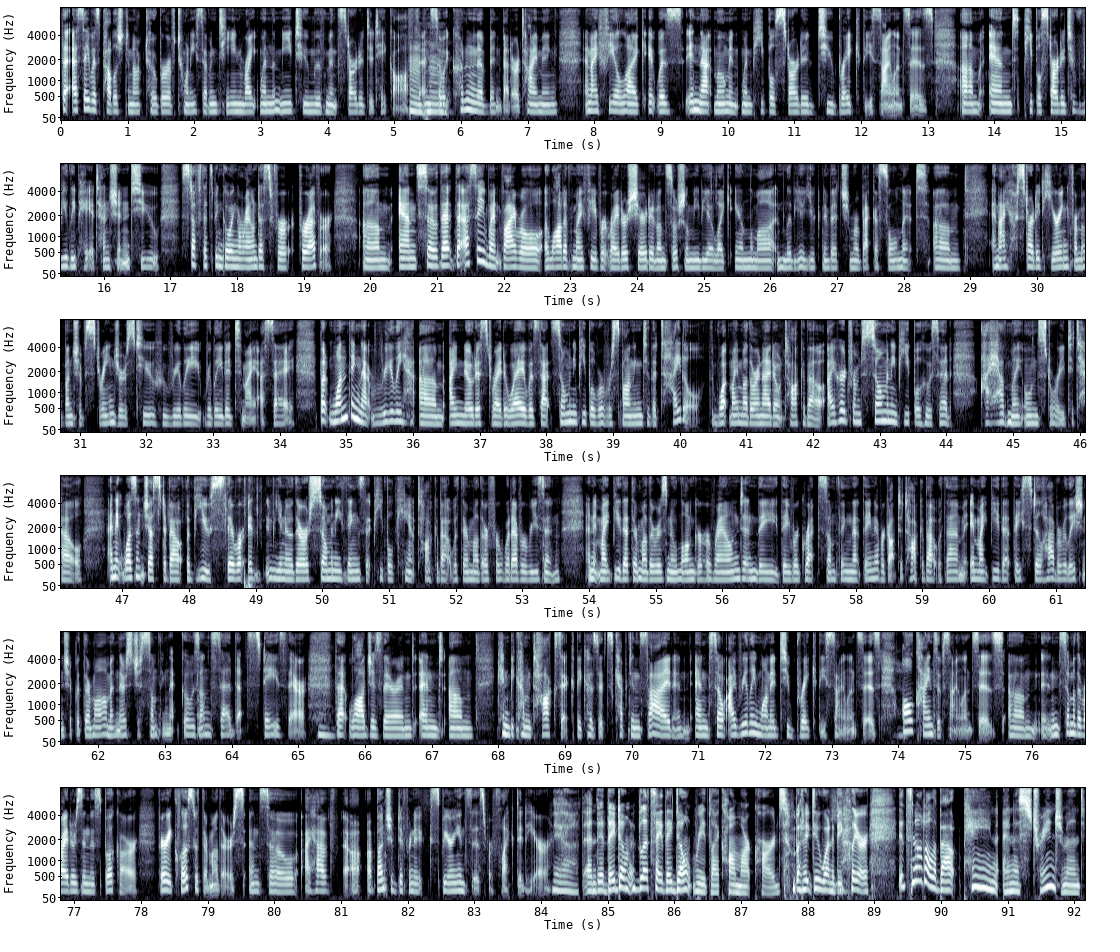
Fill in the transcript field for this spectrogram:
The essay was published in October of 2017, right when the Me Too movement started to take off. Mm-hmm. And so mm-hmm. it couldn't have been better timing. And I feel like it was in that moment when people started to break these silences um, and people started to really pay attention to stuff that's been going around us for forever. Um, and so that the essay went viral. A lot of my favorite writers shared it on social media, like Anne Lamott and Lidia Yuknavitch and Rebecca Solnit. Um, and I started hearing from a bunch of strangers too who really related to my essay. But one thing that really um, I noticed right away was that so many people were responding to the title, What My Mother and I Don't Talk About. I heard from so many people who said, I have my own story to tell. And it wasn't just about abuse. There were, you know, there are are so many things that people can't talk about with their mother for whatever reason. And it might be that their mother is no longer around and they, they regret something that they never got to talk about with them. It might be that they still have a relationship with their mom and there's just something that goes unsaid that stays there, mm. that lodges there and, and um, can become toxic because it's kept inside. And, and so I really wanted to break these silences, yeah. all kinds of silences. Um, and some of the writers in this book are very close with their mothers. And and so I have a, a, bunch of different experiences reflected here. Yeah, and they, they, don't. Let's say they don't read like Hallmark cards, but I do want to be yeah. clear: it's not all about pain and estrangement.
